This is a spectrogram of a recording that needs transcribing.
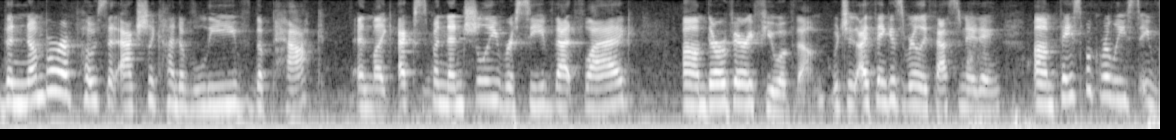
The number of posts that actually kind of leave the pack and like exponentially receive that flag, um, there are very few of them, which is, I think is really fascinating. Um, Facebook released a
